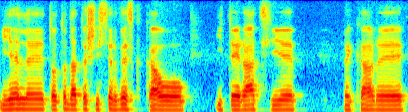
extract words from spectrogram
ele totodată și servesc ca o iterație pe care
